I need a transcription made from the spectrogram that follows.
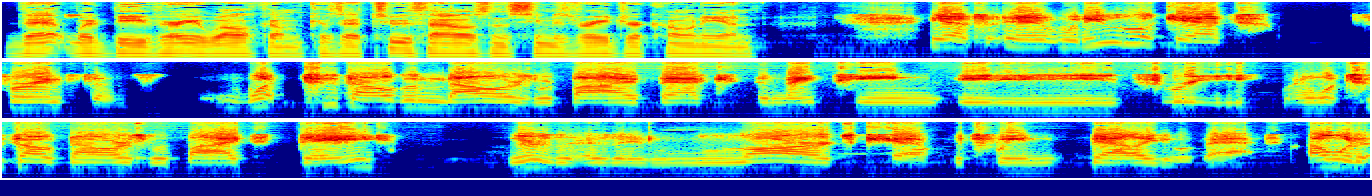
That would be very welcome because that 2000 seems very draconian. Yes, and when you look at, for instance, what two thousand dollars would buy back in nineteen eighty three and what two thousand dollars would buy today, there is a large gap between value of that. I would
